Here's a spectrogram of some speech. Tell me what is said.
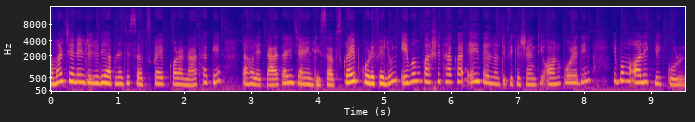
আমার চ্যানেলটি যদি আপনাদের সাবস্ক্রাইব করা না থাকে, তাহলে তাড়াতাড়ি চ্যানেলটি সাবস্ক্রাইব করে ফেলুন এবং পাশে থাকা এই বেল নোটিফিকেশানটি অন করে দিন এবং অলে ক্লিক করুন।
